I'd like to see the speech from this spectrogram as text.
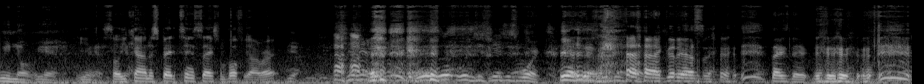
we know, yeah. Yeah. So you kind of expect ten sacks from both of y'all, right? Yeah. we'll, we'll, we'll, just, we'll just work. Yeah. yeah. Good answer. Thanks, Dave.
